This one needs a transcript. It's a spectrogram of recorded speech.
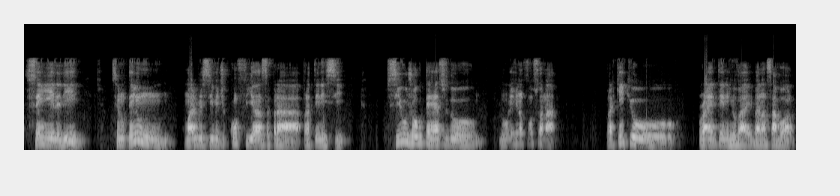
sem ele ali, você não tem um, um wide receiver de confiança para Tennessee. Se o jogo terrestre do, do Wave não funcionar, para quem que o Ryan Tannehill vai, vai lançar a bola.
